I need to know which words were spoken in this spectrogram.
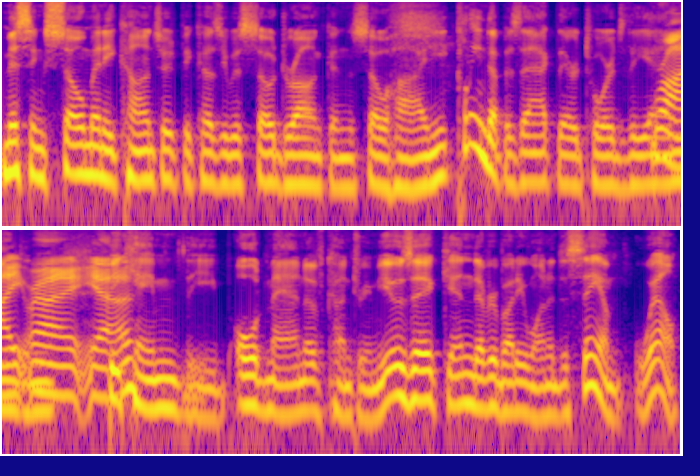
missing so many concerts because he was so drunk and so high. And he cleaned up his act there towards the end. Right, and right, yeah. Became the old man of country music, and everybody wanted to see him. Well,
